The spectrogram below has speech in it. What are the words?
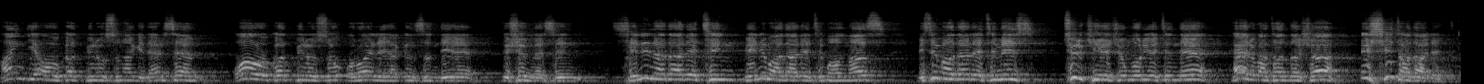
Hangi avukat bürosuna gidersem o avukat bürosu orayla yakınsın diye düşünmesin. Senin adaletin benim adaletim olmaz. Bizim adaletimiz Türkiye Cumhuriyeti'nde her vatandaşa eşit adalet.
